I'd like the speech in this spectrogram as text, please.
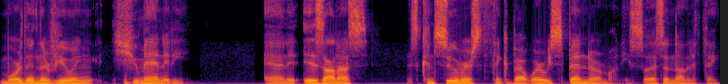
more than they're viewing humanity. And it is on us as consumers to think about where we spend our money. So that's another thing.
